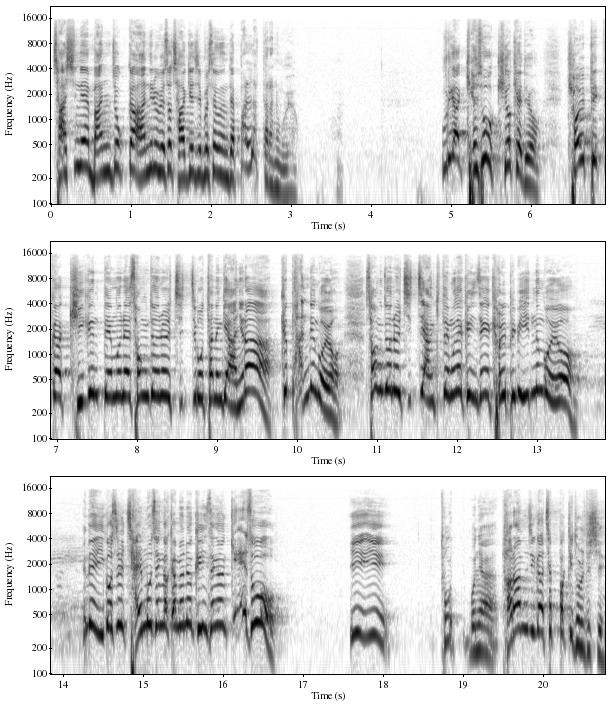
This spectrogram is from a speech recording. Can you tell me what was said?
자신의 만족과 안위를 위해서 자기의 집을 세우는데 빨랐다라는 거예요. 우리가 계속 기억해야 돼요. 결핍과 기근 때문에 성전을 짓지 못하는 게 아니라 그 반대인 거예요. 성전을 짓지 않기 때문에 그 인생에 결핍이 있는 거예요. 근데 이것을 잘못 생각하면 그 인생은 계속 이, 이 도, 뭐냐 다람쥐가 쳇바퀴 돌듯이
